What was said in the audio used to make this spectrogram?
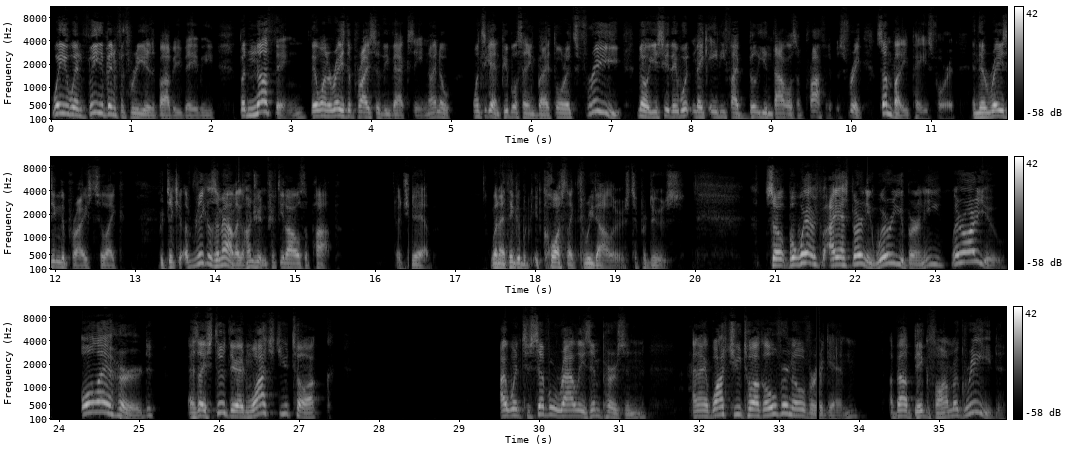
Where you been? Where you been for three years, Bobby, baby? But nothing. They want to raise the price of the vaccine. I know once again, people are saying, but I thought it's free. No, you see, they wouldn't make $85 billion in profit if it was free. Somebody pays for it. And they're raising the price to like ridiculous, ridiculous amount, like $150 a pop, a jab, when I think it, would, it cost like $3 to produce. So, but where, I asked Bernie, where are you, Bernie? Where are you? All I heard as I stood there and watched you talk, I went to several rallies in person and I watched you talk over and over again about big pharma greed,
